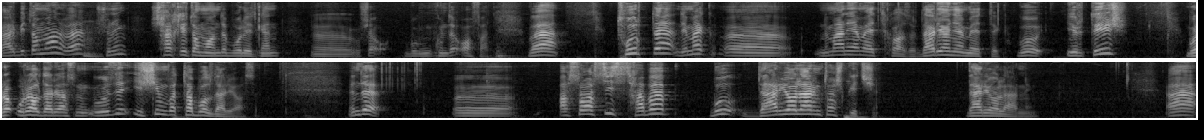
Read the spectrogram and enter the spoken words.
g'arbiy tomoni va hmm. shuning sharqiy tomonida bo'layotgan e, o'sha bugungi kunda ofat. Va to'rtta demak e, nimani ham aytdik hozir? Daryoni ham aytdik. Bu irtish ural daryosining o'zi ishim va tabol daryosi. Endi e, asosiy sabab bu daryolarning toshib ketishi. Daryolarning. A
